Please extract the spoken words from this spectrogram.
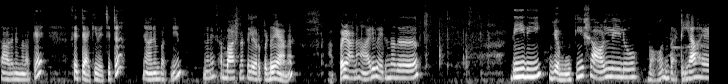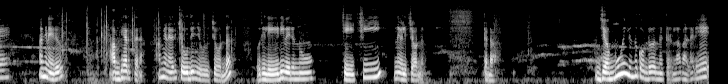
സാധനങ്ങളൊക്കെ സെറ്റാക്കി വെച്ചിട്ട് ഞാനും പത്നിയും അങ്ങനെ സംഭാഷണത്തിൽ ഏർപ്പെടുകയാണ്. അപ്പോഴാണ് ആര് വരുന്നത്? ദീദി ജമ്മു കി ഷാൾ ലേലോ ബഹുത് ബഠിയാ ഹേ. അങ്ങനെ ഒരു അഭ്യർത്ഥന. അങ്ങനെ ഒരു ചോദ്യം ചോദിച്ചുകൊണ്ട് ഒരു ലേഡി വരുന്നു. ചേച്ചി എന്ന് വിളിച്ചോണ്ട്. കണ്ടോ? ജമ്മുവിൽ നിന്ന് കൊണ്ടുവന്നിട്ടുള്ള വളരെ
